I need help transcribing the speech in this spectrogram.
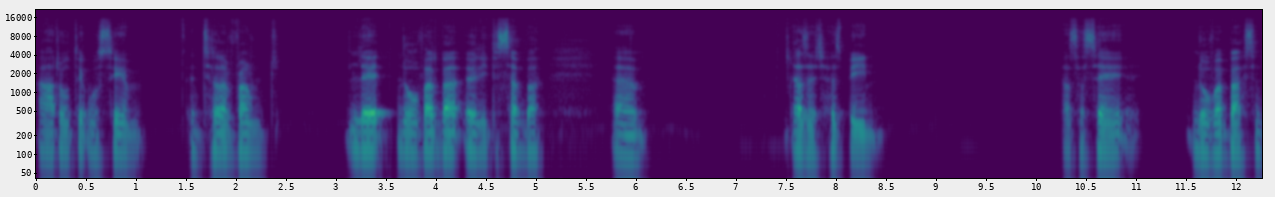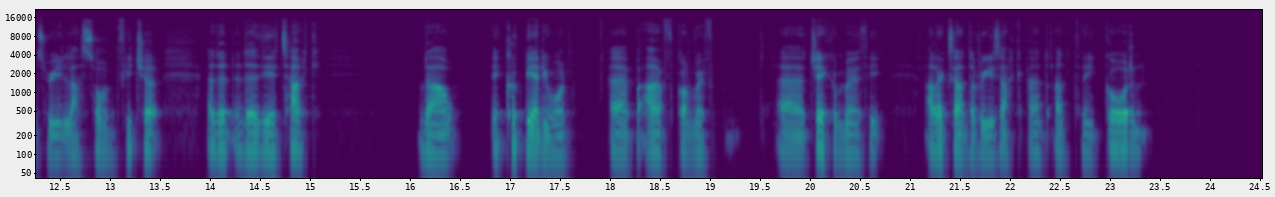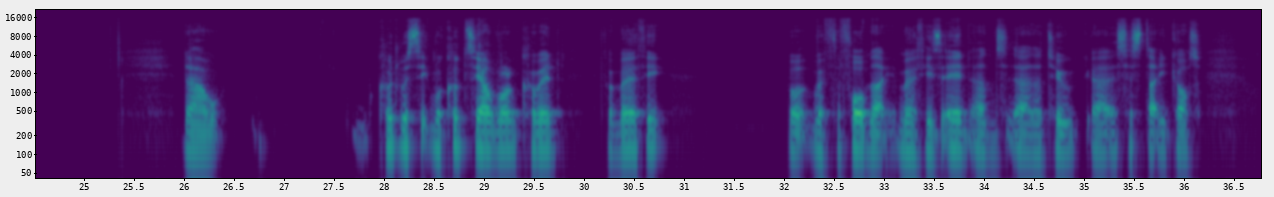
I don't think we'll see him until around late November, early December, um, as it has been as I say, November since we last saw him feature. And then, then the attack, now it could be anyone, uh, but I've gone with uh, Jacob Murphy, Alexander Isak, and Anthony Gordon. Now, could we see we could see Almiron come in for Murphy, but with the form that Murphy's in and uh, the two uh, assists that he got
